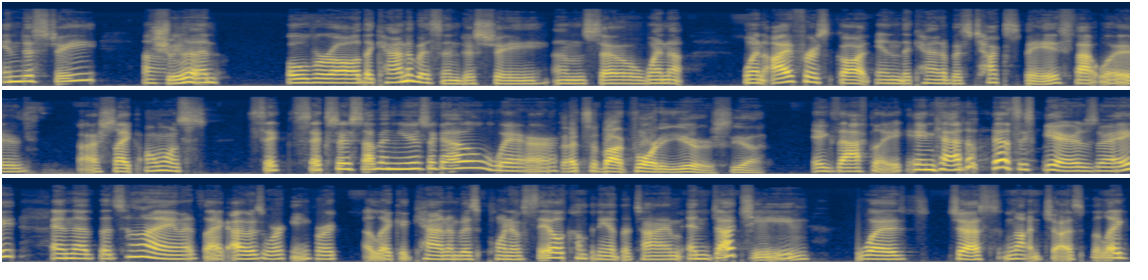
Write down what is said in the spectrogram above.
industry um, sure. and overall the cannabis industry. Um, so when when I first got in the cannabis tech space, that was gosh, like almost six six or seven years ago. Where that's about forty years, yeah exactly in cannabis years, right? And at the time, it's like I was working for a, like a cannabis point of sale company at the time, and Dutchie mm-hmm. was just not just, but like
